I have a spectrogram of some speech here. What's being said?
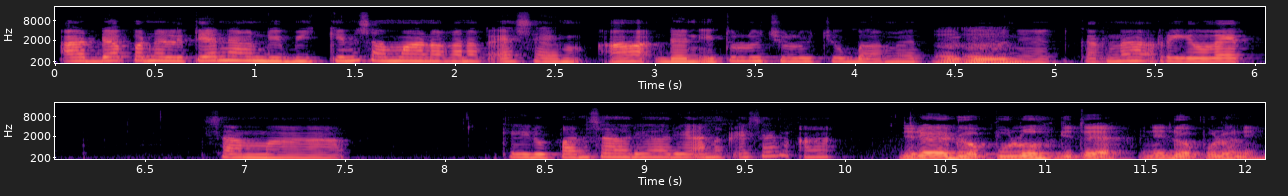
ada penelitian yang dibikin sama anak-anak SMA dan itu lucu-lucu banget judulnya karena relate sama kehidupan sehari-hari anak SMA. Jadi ada 20 gitu ya Ini 20 nih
